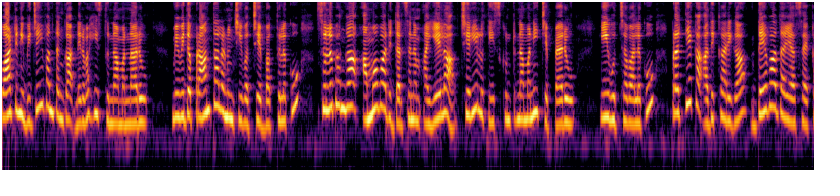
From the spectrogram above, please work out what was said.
వాటిని విజయవంతంగా నిర్వహిస్తున్నామన్నారు. వివిధ ప్రాంతాల నుంచి వచ్చే భక్తులకు సులభంగా అమ్మవారి దర్శనం అయ్యేలా చర్యలు తీసుకుంటున్నామని చెప్పారు. ఈ ఉత్సవాలకు ప్రత్యేక అధికారిగా దేవాదాయ శాఖ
